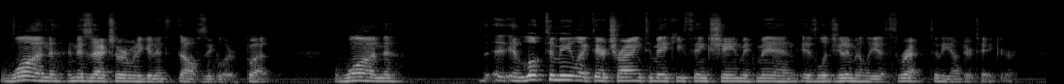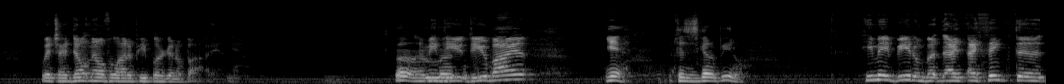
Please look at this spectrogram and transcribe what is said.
one, and this is actually where I'm going to get into Dolph Ziggler, but one, it looked to me like they're trying to make you think Shane McMahon is legitimately a threat to the Undertaker, which I don't know if a lot of people are going to buy. Well, I mean, do you do you buy it? Yeah, because he's gonna beat him. He may beat him, but I, I think the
